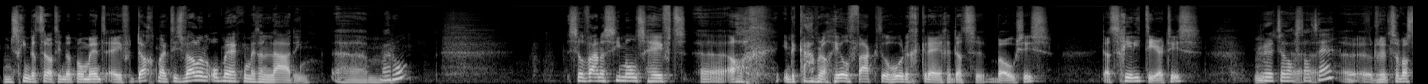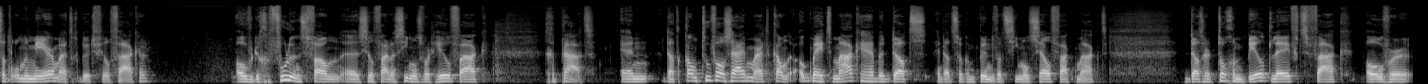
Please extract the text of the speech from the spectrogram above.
Misschien dat ze dat in dat moment even dacht, maar het is wel een opmerking met een lading. Um, Waarom? Sylvana Simons heeft al in de Kamer al heel vaak te horen gekregen dat ze boos is. Dat ze geïrriteerd is. Rutte was dat, hè? Uh, Rutte was dat onder meer, maar het gebeurt veel vaker. Over de gevoelens van uh, Sylvana Simons wordt heel vaak gepraat. En dat kan toeval zijn, maar het kan er ook mee te maken hebben dat, en dat is ook een punt wat Simons zelf vaak maakt, dat er toch een beeld leeft vaak over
